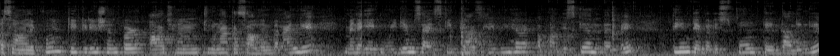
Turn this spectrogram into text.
अस्सलाम वालेकुम की क्रिएशन पर आज हम चूना का सालन बनाएँगे। मैंने एक मीडियम साइज़ की प्याज ली हुई है। अब हम इसके अंदर में तीन टेबल स्पून तेल डालेंगे।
